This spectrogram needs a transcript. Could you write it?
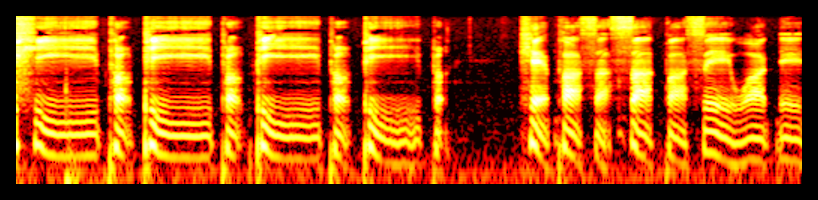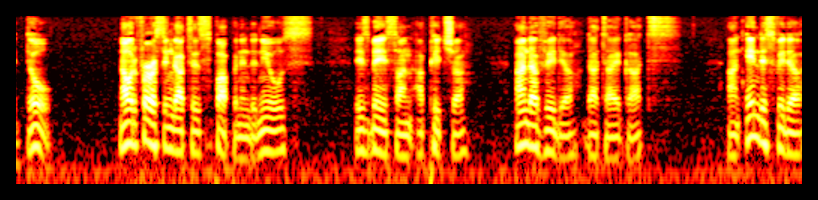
People, people, people, people. Que pasa, sac say what they do. Now, the first thing that is popping in the news is based on a picture and a video that I got. And in this video,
